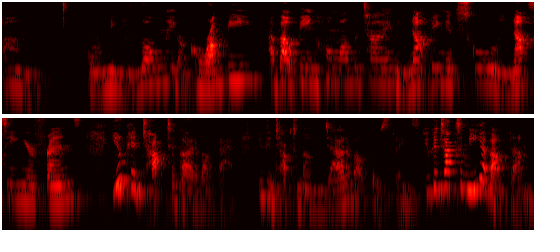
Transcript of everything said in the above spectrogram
um, or maybe lonely or grumpy about being home all the time and not being at school and not seeing your friends, you can talk to God about that. You can talk to mom and dad about those things. You can talk to me about them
